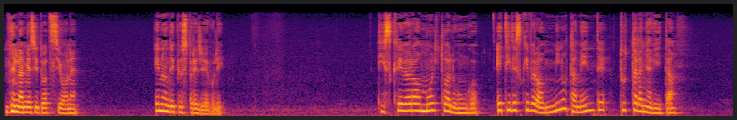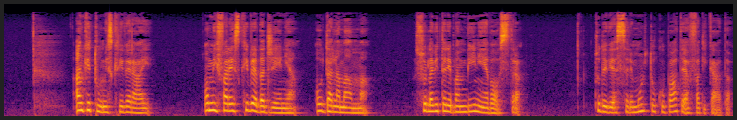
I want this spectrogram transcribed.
nella mia situazione, e non dei più spregevoli. Ti scriverò molto a lungo e ti descriverò minutamente tutta la mia vita. Anche tu mi scriverai, o mi farai scrivere da Genia o dalla mamma, sulla vita dei bambini e vostra tu devi essere molto occupata e affaticata.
